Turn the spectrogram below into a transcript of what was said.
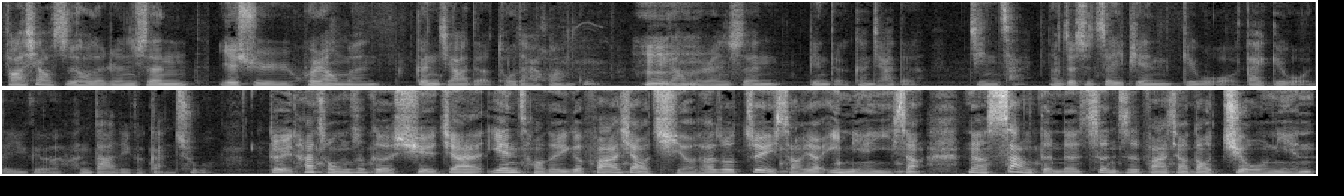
发酵之后的人生，也许会让我们更加的脱胎换骨，也让我们人生变得更加的精彩。那这是这一篇给我带给我的一个很大的一个感触。对他从这个雪茄烟草的一个发酵期哦，他说最少要一年以上，那上等的甚至发酵到九年。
